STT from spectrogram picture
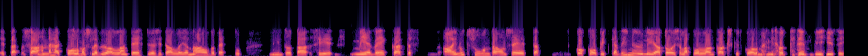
että saahan nähdä kolmoslevy ollaan tehty ja sitä ollaan jo nauhoitettu, niin tota, sie, mie veikkaa, että ainut suunta on se, että koko pitkä vinyyli ja toisella puolella on 23-minuuttinen biisi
